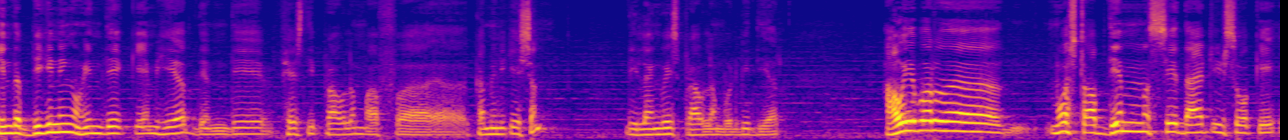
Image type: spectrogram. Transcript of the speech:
in the beginning, when they came here, then they faced the problem of uh, communication. The language problem would be there. However, uh, most of them say that it's okay.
